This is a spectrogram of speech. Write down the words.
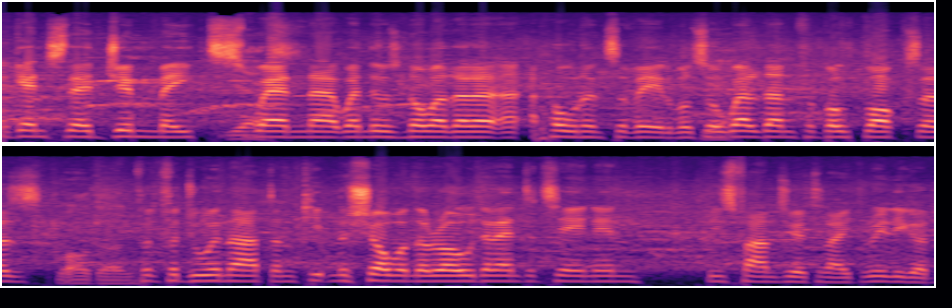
against their gym mates Yes. when uh, when there was no other uh, opponents available. So Yeah. well done for both boxers Well done. for, for doing that and keeping the show on the road and entertaining these fans here tonight. Really good.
